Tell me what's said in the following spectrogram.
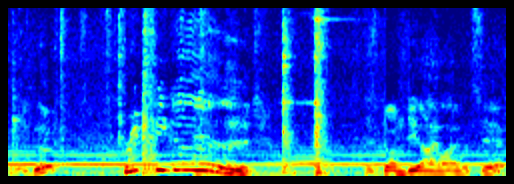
Pretty good. Pretty good. As done DIY would say.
